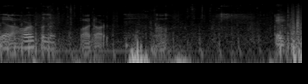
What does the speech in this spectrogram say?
Yeah, the harp and the bar dart. Oh. Okay.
